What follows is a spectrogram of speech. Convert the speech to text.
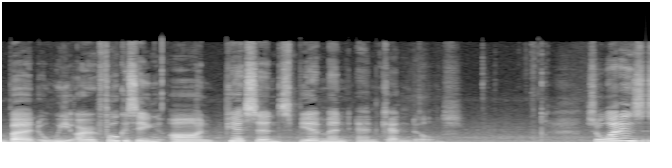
but we are focusing on Pearson, Spearman, and Kendall's. So what is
